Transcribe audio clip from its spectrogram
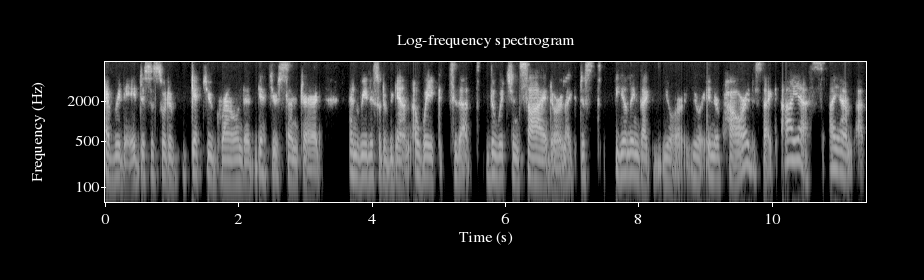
every day just to sort of get you grounded, get you centered, and really sort of again awake to that the witch inside or like just feeling like your your inner power, just like, ah yes, I am that.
